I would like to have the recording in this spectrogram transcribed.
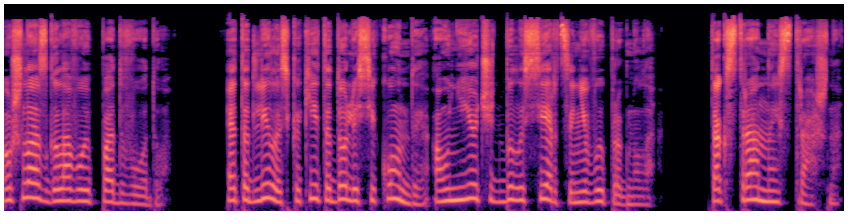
ушла с головой под воду. Это длилось какие-то доли секунды, а у нее чуть было сердце не выпрыгнуло. Так странно и страшно.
